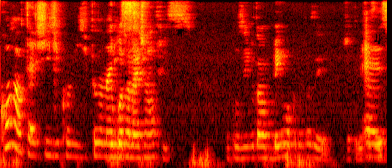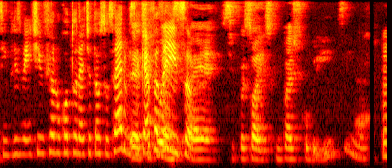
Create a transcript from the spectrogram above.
Como é o teste de Covid pelo nariz? No cotonete eu não fiz. Inclusive, eu tava bem louca pra fazer. Já queria fazer. É simplesmente enfiou no cotonete até o seu cérebro? É, Você quer tipo fazer esse, isso? É, se for só isso que me faz descobrir, sim. né?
